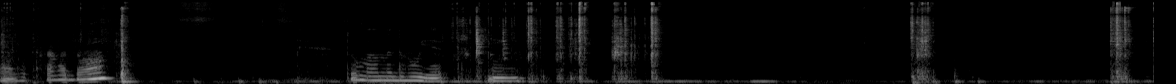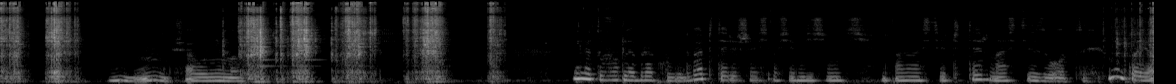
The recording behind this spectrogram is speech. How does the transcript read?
awokado. Tu mamy dwójeczki. Mm, szału nie ma. Ile tu w ogóle brakuje? 2, 4, 6, 8, 10, 12, 14 zł. No to ja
